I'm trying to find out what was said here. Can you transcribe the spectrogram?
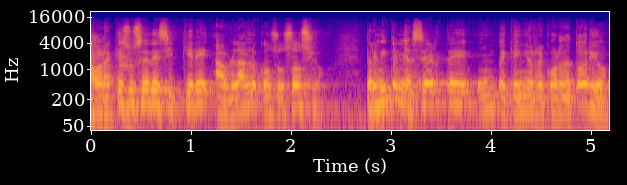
Ahora, ¿qué sucede si quiere hablarlo con su socio? Permíteme hacerte un pequeño recordatorio.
